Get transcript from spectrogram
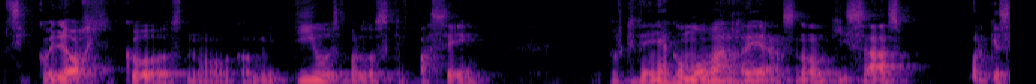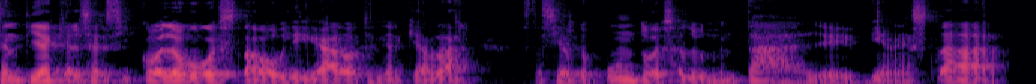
psicológicos, ¿no? cognitivos por los que pasé, porque tenía como barreras, ¿no? Quizás porque sentía que al ser psicólogo estaba obligado a tener que hablar hasta cierto punto de salud mental, de bienestar.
